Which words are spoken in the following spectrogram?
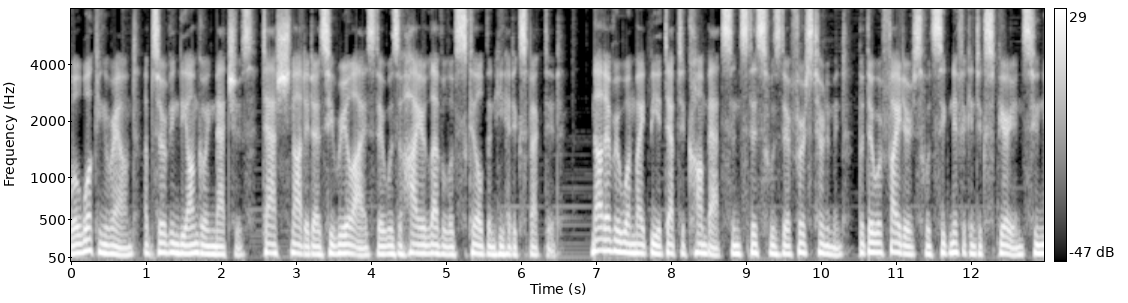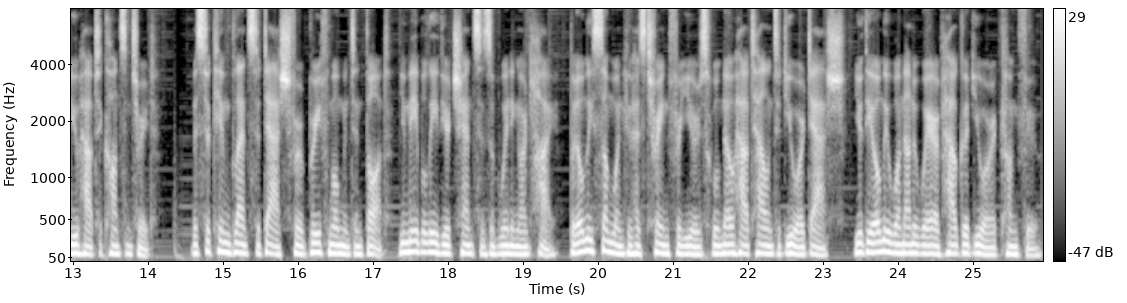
While walking around, observing the ongoing matches, Dash nodded as he realized there was a higher level of skill than he had expected. Not everyone might be adept at combat since this was their first tournament, but there were fighters with significant experience who knew how to concentrate. Mr. Kim glanced at Dash for a brief moment and thought, you may believe your chances of winning aren't high, but only someone who has trained for years will know how talented you are Dash. You're the only one unaware of how good you are at Kung Fu.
